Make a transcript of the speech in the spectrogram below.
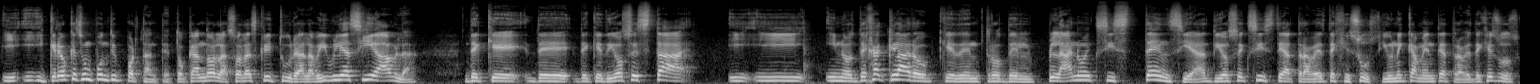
y, creo que es un punto importante, tocando la sola escritura, la Biblia sí habla de que, de, que Dios está y, nos deja claro que dentro del plano existencia, Dios existe a través de Jesús y únicamente a través de Jesús,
